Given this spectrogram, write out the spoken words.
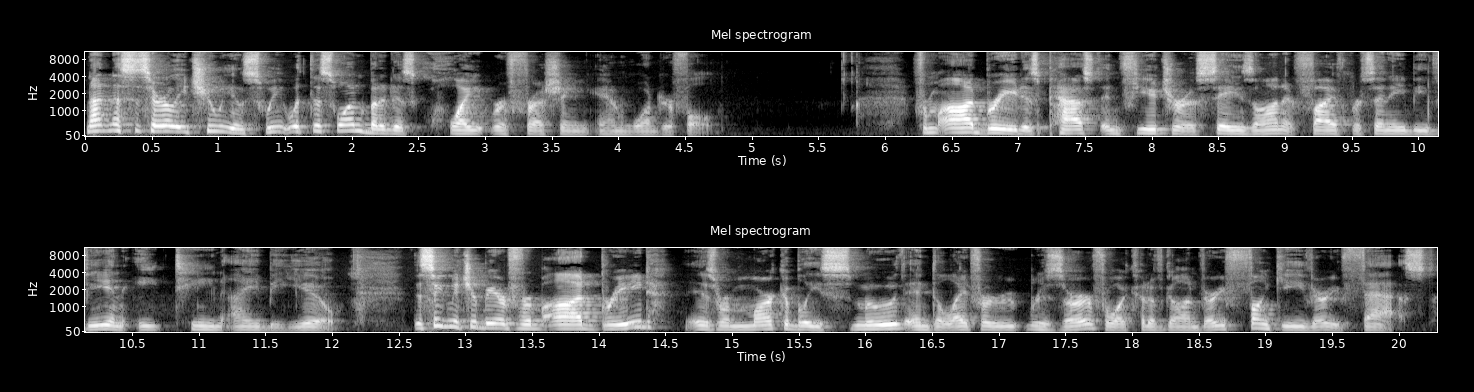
Not necessarily chewy and sweet with this one, but it is quite refreshing and wonderful. From Odd Breed is past and future a Saison at 5% ABV and 18 IBU. The signature beer from Odd Breed is remarkably smooth and delightful reserve for what could have gone very funky very fast.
